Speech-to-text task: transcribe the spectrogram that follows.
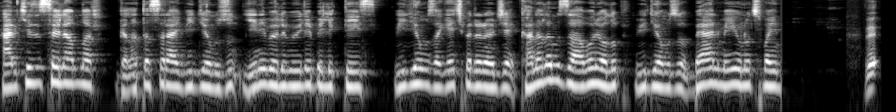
Herkese selamlar. Galatasaray videomuzun yeni bölümüyle birlikteyiz. Videomuza geçmeden önce kanalımıza abone olup videomuzu beğenmeyi unutmayın. Ve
